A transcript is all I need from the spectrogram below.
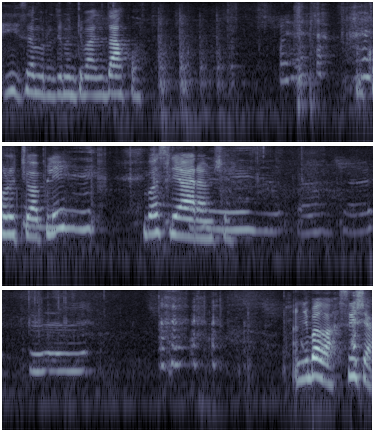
ही समृद्धी म्हणते माझं दाखव. खडूची आपली. बसली आरामशी आणि बघा श्रीशा.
